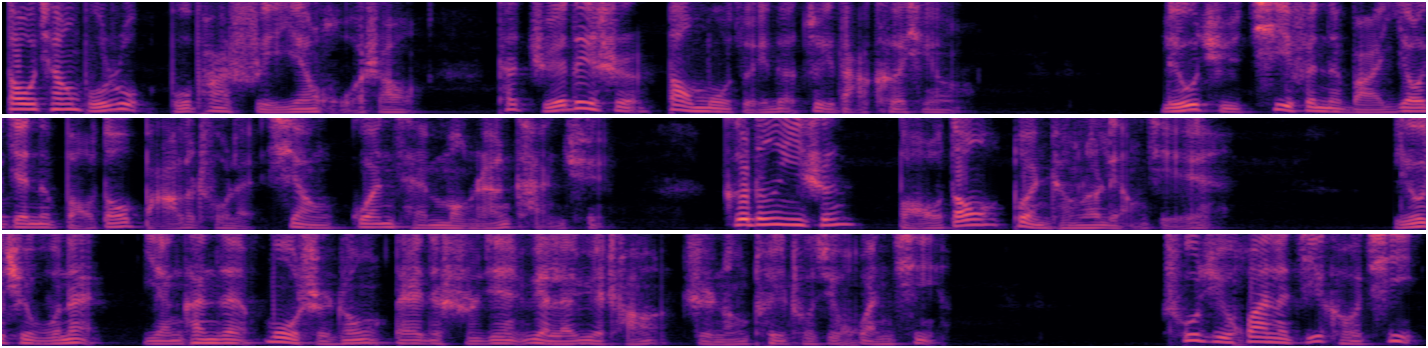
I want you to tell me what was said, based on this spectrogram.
刀枪不入，不怕水淹火烧。他绝对是盗墓贼的最大克星。刘曲气愤地把腰间的宝刀拔了出来，向棺材猛然砍去，咯噔一声，宝刀断成了两截。刘曲无奈。眼看在墓室中待的时间越来越长，只能退出去换气。出去换了几口气，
